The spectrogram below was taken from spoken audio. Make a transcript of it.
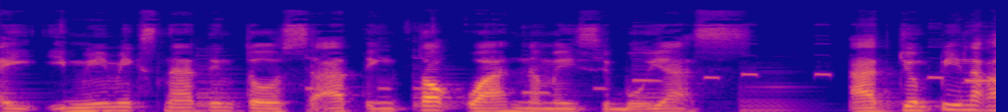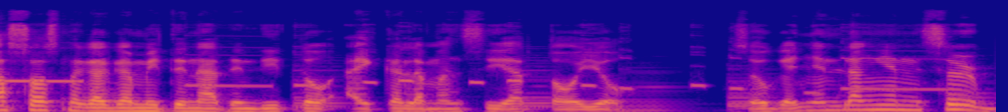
ay imimix natin to sa ating tokwa na may sibuyas. At yung pinaka-sauce na gagamitin natin dito ay kalamansi at toyo. So ganyan lang yan serve.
